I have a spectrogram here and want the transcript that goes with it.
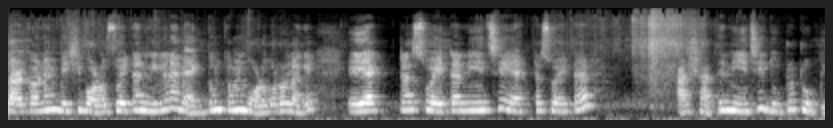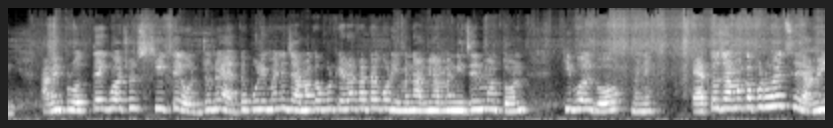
যার কারণে আমি বেশি বড় সোয়েটার নিলে না একদম কেমন বড় বড় লাগে। এই একটা সোয়েটার নিয়েছি, এই একটা সোয়েটার। আর সাথে নিয়েছি দুটো টুপি। আমি প্রত্যেক বছর শীতে ওর জন্য এত পরিমাণে জামা কাপড় কেনাকাটা করি মানে আমি আমার নিজের মতন, কি বলব? মানে এত জামা কাপড় হয়েছে, আমি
